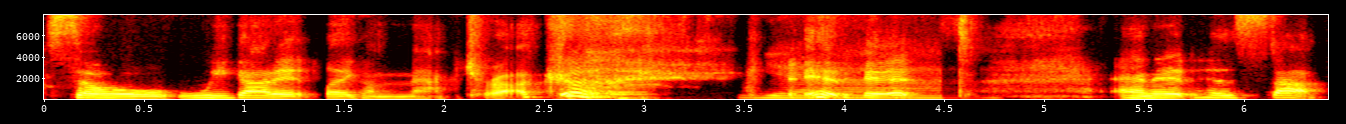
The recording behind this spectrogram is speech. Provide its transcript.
So we got it like a Mack truck. yeah. It hit and it has stuck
